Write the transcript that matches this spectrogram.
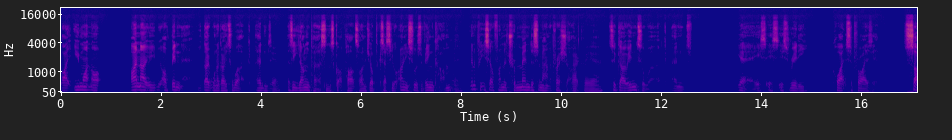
like you might not. I know I've been there. You don't want to go to work, and Yeah. as a young person that's got a part-time job because that's your only source of income, Yeah. you're going to put yourself under tremendous amount of pressure Exactly. Yeah. to go into work, and yeah, it's it's it's really quite surprising. So,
